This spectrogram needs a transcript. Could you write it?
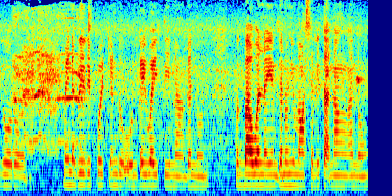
siguro may nagre-report yan doon kay YT na ganun. Pagbawal na yun ganun yung mga salita ng ano.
